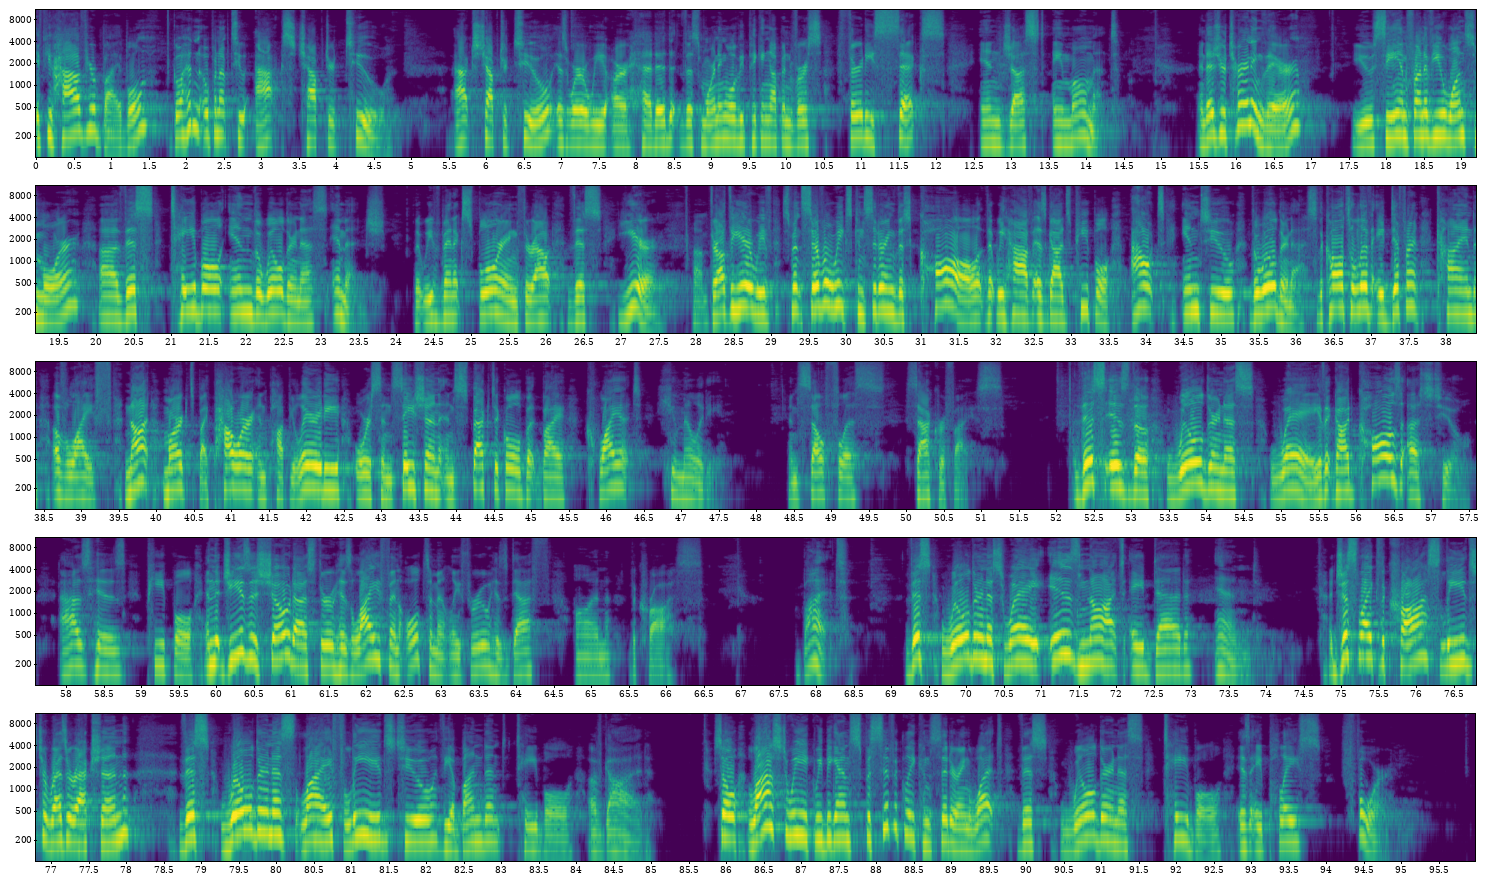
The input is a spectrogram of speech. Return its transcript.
If you have your Bible, go ahead and open up to Acts chapter 2. Acts chapter 2 is where we are headed this morning. We'll be picking up in verse 36 in just a moment. And as you're turning there, you see in front of you once more uh, this table in the wilderness image that we've been exploring throughout this year. Um, throughout the year, we've spent several weeks considering this call that we have as God's people out into the wilderness. The call to live a different kind of life, not marked by power and popularity or sensation and spectacle, but by quiet humility and selfless sacrifice. This is the wilderness way that God calls us to as his people, and that Jesus showed us through his life and ultimately through his death on the cross. But this wilderness way is not a dead end. Just like the cross leads to resurrection, this wilderness life leads to the abundant table of God. So last week we began specifically considering what this wilderness table is a place for.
